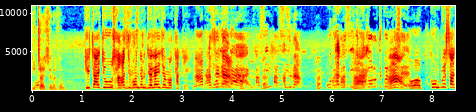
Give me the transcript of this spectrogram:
কি চাইছেন এখন? কি চাইছো? ও সারা জীবন যেন জেলেই যেন থাকে। হ্যাঁ? হ্যাঁ? তো কোন বিশ্বাস?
